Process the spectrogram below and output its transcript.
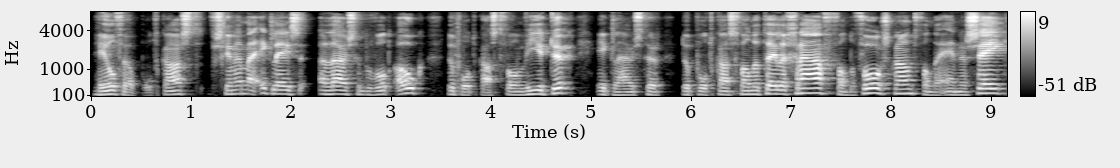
heel veel podcasts, verschillende, maar ik lees, luister bijvoorbeeld ook de podcast van Wierduk. Ik luister de podcast van de Telegraaf, van de Volkskrant, van de NRC,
